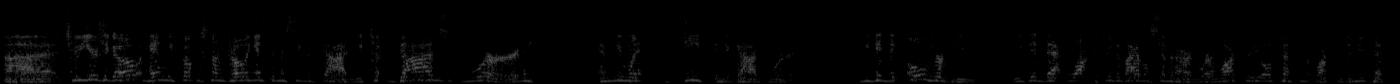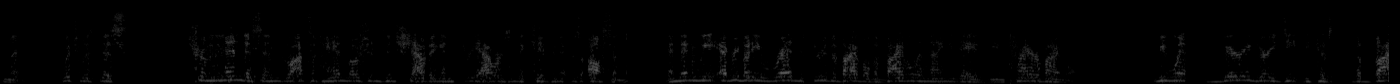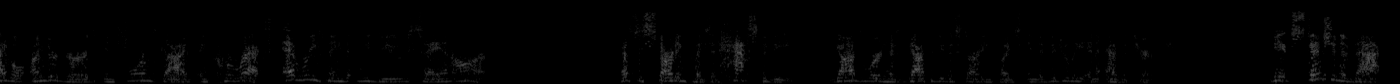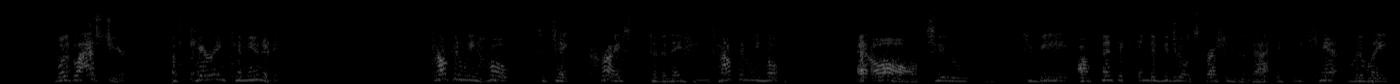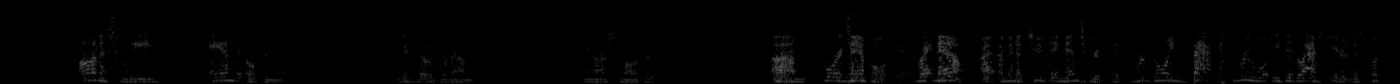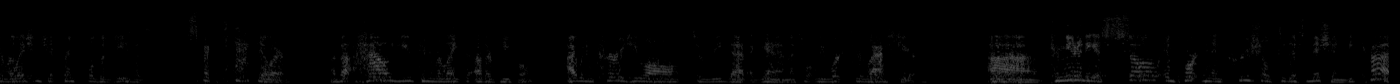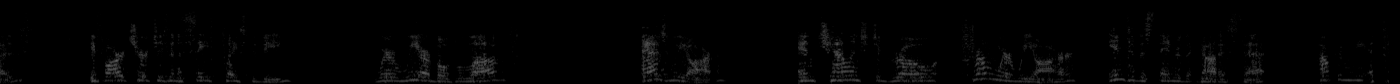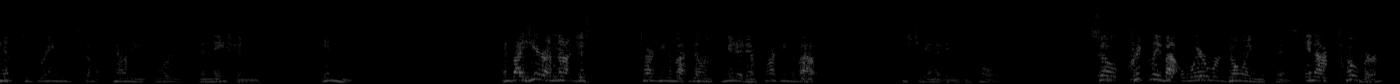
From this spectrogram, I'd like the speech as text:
Uh, two years ago, again, we focused on growing intimacy with God. We took God's Word and we went deep into God's Word. We did the overview. We did that walk through the Bible seminar where walk through the Old Testament, walk through the New Testament, which was this tremendous and lots of hand motions and shouting and three hours and the kids, and it was awesome. And then we everybody read through the Bible, the Bible in 90 days, the entire Bible. We went very, very deep because the Bible undergirds, informs, guides, and corrects everything that we do, say, and are. That's the starting place. It has to be. God's Word has got to be the starting place, individually and as a church. The extension of that was last year, of caring community. How can we hope to take Christ to the nations? How can we hope at all to, to be authentic individual expressions of that if we can't relate honestly and openly with those around us in our small groups. Um, for example, right now, I, I'm in a Tuesday men's group that we're going back through what we did last year. This book, The Relationship Principles of Jesus, spectacular about how you can relate to other people. I would encourage you all to read that again. That's what we worked through last year. Uh, community is so important and crucial to this mission because if our church isn't a safe place to be, where we are both loved as we are and challenged to grow from where we are into the standard that God has set, how can we attempt to bring Summit County or the nations in here? And by here, I'm not just talking about Dillon community, I'm talking about Christianity as a whole. So, quickly about where we're going with this. In October,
